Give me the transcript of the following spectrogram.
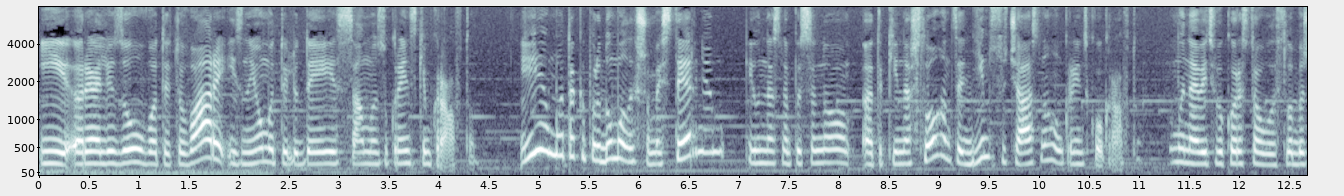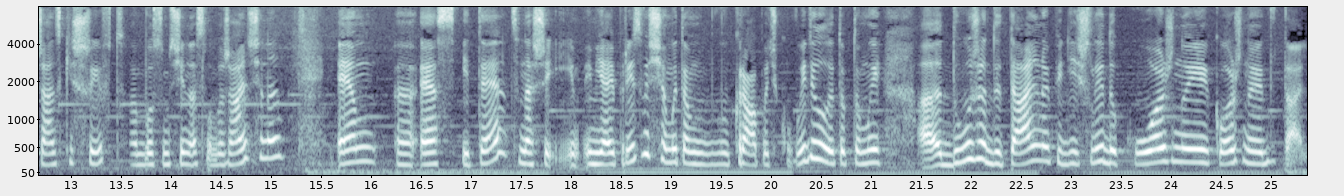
і реалізовувати товари і знайомити людей саме з українським крафтом? І ми так і придумали, що майстерня, і у нас написано такий наш слоган: це дім сучасного українського крафту. Ми навіть використовували слобожанський шрифт або Сумщина Слобожанщина, М, е, С і Т це наше ім'я і прізвище. Ми там крапочку виділили. Тобто ми е, дуже детально підійшли до кожної кожної деталі.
